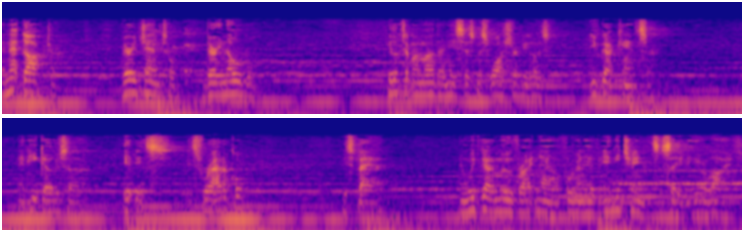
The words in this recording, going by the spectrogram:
And that doctor, very gentle, very noble, he looked at my mother and he says, Miss Washer, he goes, you've got cancer. And he goes, uh, it, it's, it's radical, it's bad. And we've got to move right now if we're going to have any chance of saving your life.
